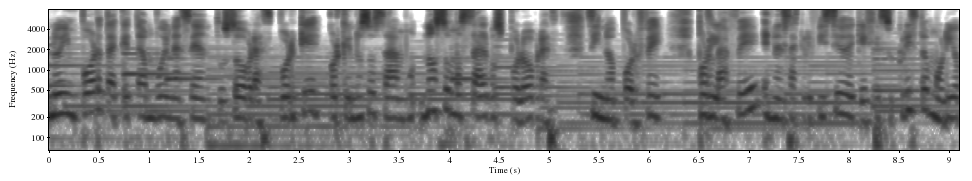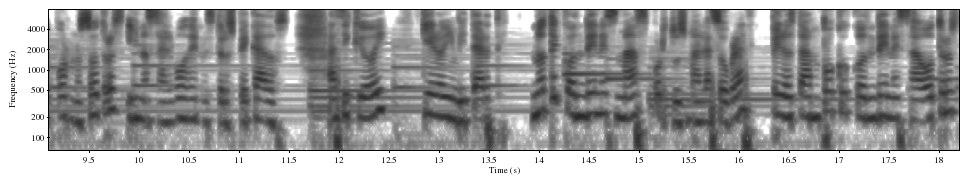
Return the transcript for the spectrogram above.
No importa qué tan buenas sean tus obras. ¿Por qué? Porque no, no somos salvos por obras, sino por fe, por la fe en el sacrificio de que Jesucristo murió por nosotros y nos salvó de nuestros pecados. Así que hoy quiero invitarte no te condenes más por tus malas obras, pero tampoco condenes a otros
